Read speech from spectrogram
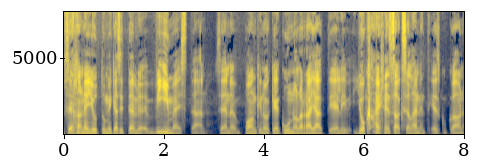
sellainen juttu, mikä sitten viimeistään sen pankin oikein kunnolla räjäytti, eli jokainen saksalainen ties kuka on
